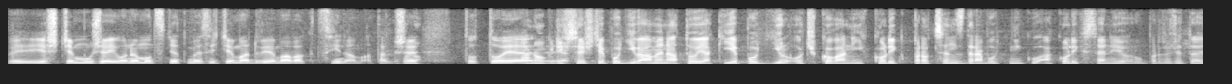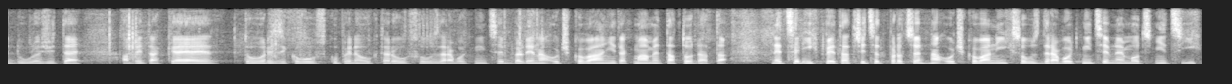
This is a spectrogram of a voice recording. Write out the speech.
ještě může i onemocnět mezi těma dvěma vakcínama. Takže toto je... Ano, když se ještě podíváme na to, jaký je podíl očkovaných, kolik procent zdravotníků a kolik seniorů, protože to je důležité, aby také tou rizikovou skupinou, kterou jsou zdravotníci, byli na očkování, tak máme tato data. Necelých 35% na očkovaných jsou zdravotníci v nemocnicích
